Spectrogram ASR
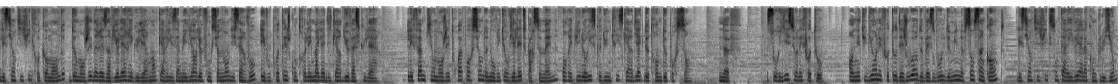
Les scientifiques recommandent de manger des raisins violets régulièrement car ils améliorent le fonctionnement du cerveau et vous protègent contre les maladies cardiovasculaires. Les femmes qui ont mangé 3 portions de nourriture violette par semaine ont réduit le risque d'une crise cardiaque de 32%. 9. Souriez sur les photos. En étudiant les photos des joueurs de baseball de 1950, les scientifiques sont arrivés à la conclusion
